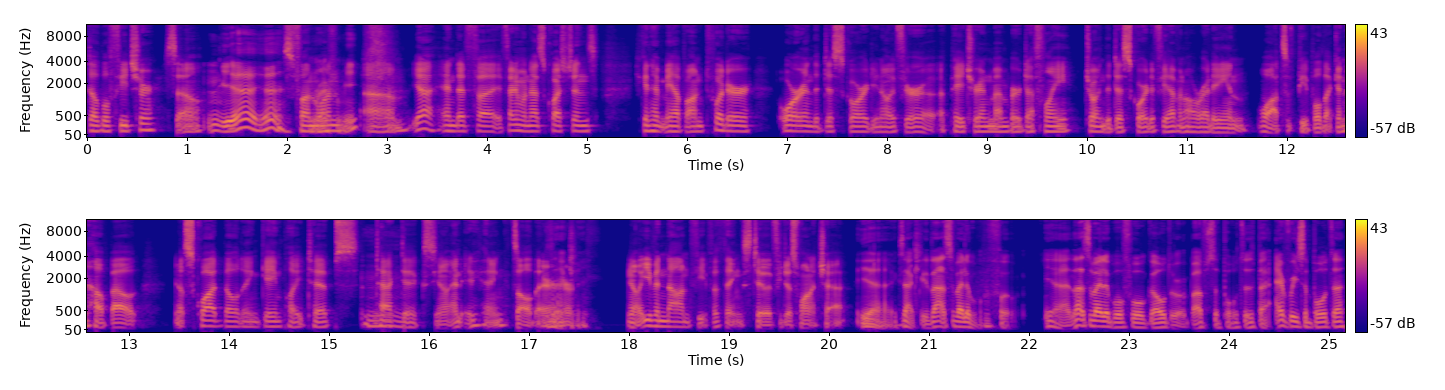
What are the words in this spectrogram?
double feature. So Mm, Yeah, yeah. it's a fun Right one. Um, yeah, and if uh, if anyone has questions, you can hit me up on Twitter or in the Discord. You know, if you're a, a Patreon member, definitely join the Discord if you haven't already, and lots of people that can help out. You know, squad building, gameplay tips, Mm. tactics. You know, and anything. It's all there. Exactly. You know, even non FIFA things too. If you just want to chat. Yeah, exactly. That's available for yeah, that's available for gold or above supporters. But every supporter,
